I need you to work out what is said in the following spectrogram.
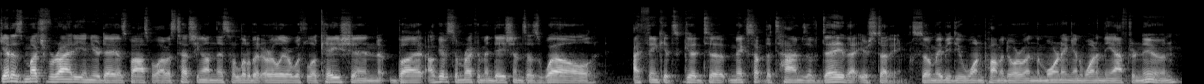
get as much variety in your day as possible. I was touching on this a little bit earlier with location, but I'll give some recommendations as well I think it's good to mix up the times of day that you're studying. So maybe do one Pomodoro in the morning and one in the afternoon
